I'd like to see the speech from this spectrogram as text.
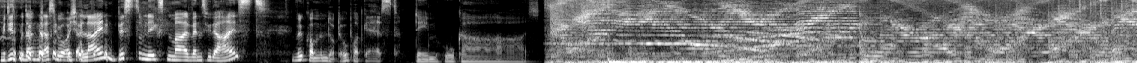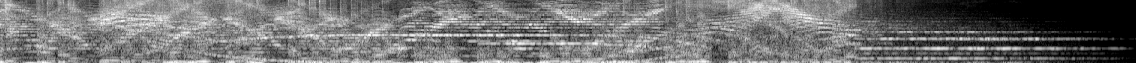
Mit diesem Gedanken lassen wir euch allein. Bis zum nächsten Mal, wenn es wieder heißt. Willkommen im Dr. Who Podcast. Dem Who-Cast.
